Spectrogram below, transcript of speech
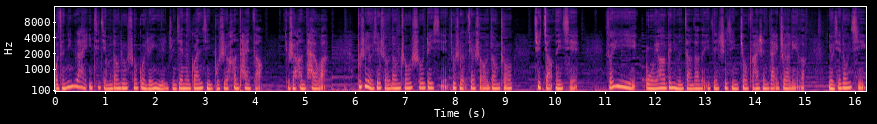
我曾经在一期节目当中说过，人与人之间的关系不是恨太早，就是恨太晚。不是有些时候当中说这些，就是有些时候当中去讲那些。所以我要跟你们讲到的一件事情就发生在这里了。有些东西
